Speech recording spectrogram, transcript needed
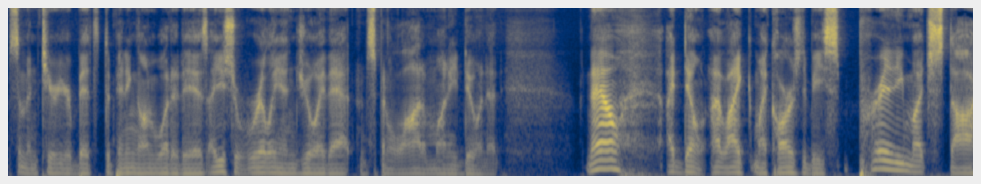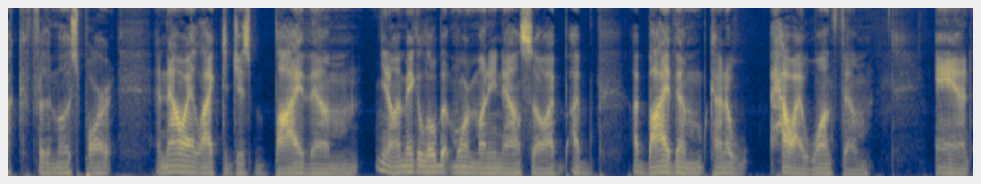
some interior bits, depending on what it is. I used to really enjoy that and spend a lot of money doing it. Now, I don't. I like my cars to be pretty much stock for the most part. And now I like to just buy them. You know, I make a little bit more money now, so I, I, I buy them kind of how I want them. And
